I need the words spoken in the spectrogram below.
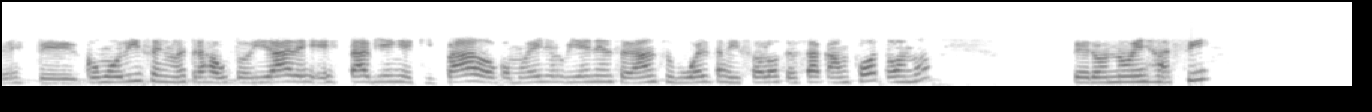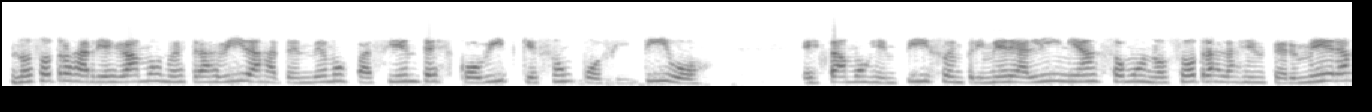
este, como dicen nuestras autoridades, está bien equipado, como ellos vienen, se dan sus vueltas y solo se sacan fotos, ¿no? Pero no es así. Nosotros arriesgamos nuestras vidas, atendemos pacientes COVID que son positivos. Estamos en piso, en primera línea, somos nosotras las enfermeras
